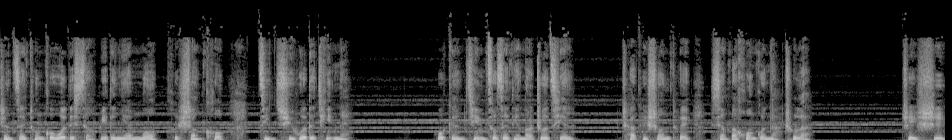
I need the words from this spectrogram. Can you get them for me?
正在通过我的小臂的黏膜和伤口进去我的体内，我赶紧坐在电脑桌前，叉开双腿想把黄瓜拿出来。这时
